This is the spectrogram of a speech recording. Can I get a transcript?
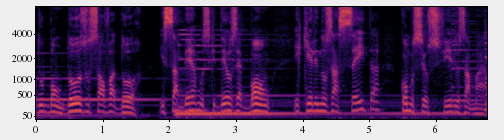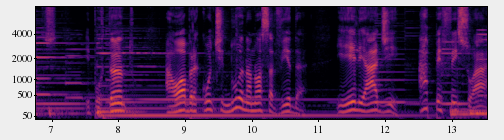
do bondoso Salvador e sabermos que Deus é bom e que Ele nos aceita como seus filhos amados. E, portanto, a obra continua na nossa vida e Ele há de aperfeiçoar,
